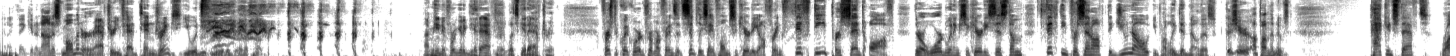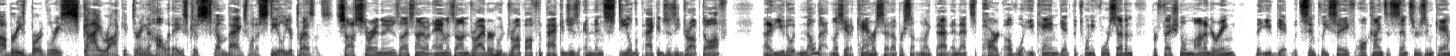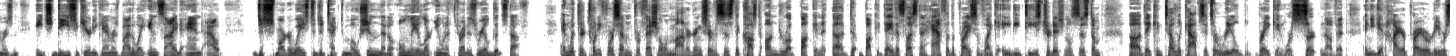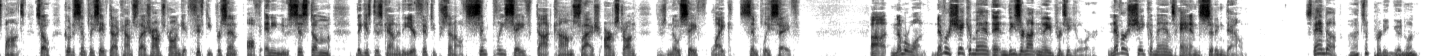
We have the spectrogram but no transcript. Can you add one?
And I think in an honest moment or after you've had 10 drinks, you would, you would agree with me. I mean, if we're going to get after it, let's get after it. First, a quick word from our friends at SimpliSafe Home Security offering 50% off their award winning security system. 50% off. Did you know? You probably did know this because you're up on the news. Package thefts, robberies, burglaries skyrocket during the holidays because scumbags want to steal your presents. Saw a story in the news last night of an Amazon driver who would drop off the packages and then steal the packages he dropped off. Uh, you don't know that unless you had a camera set up or something like that. And that's part of what you can get the 24 7 professional monitoring that you get with SimpliSafe. All kinds of sensors and cameras and HD security cameras, by the way, inside and out. Just smarter ways to detect motion that'll only alert you when a threat is real. Good stuff. And with their 24-7 professional and monitoring services that cost under a buck, in, uh, buck a day, that's less than half of the price of like ADT's traditional system, uh, they can tell the cops it's a real break-in. We're certain of it. And you get higher priority response. So go to simplisafe.com slash Armstrong, get 50% off any new system. Biggest discount of the year, 50% off. Simplisafe.com slash Armstrong. There's no safe like SimpliSafe. Uh, number one, never shake a man, and these are not in any particular order. Never shake a man's hand sitting down. Stand up. Well, that's a pretty good one.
